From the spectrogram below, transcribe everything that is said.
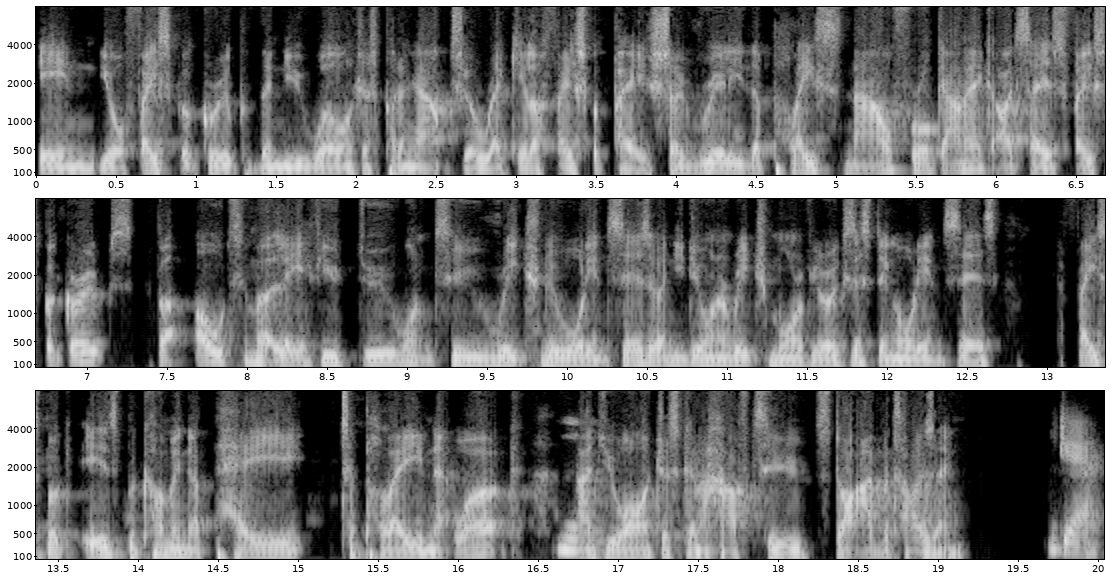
in your Facebook group than you will just putting out to your regular Facebook page. So, really, the place now for organic, I'd say, is Facebook groups. But ultimately, if you do want to reach new audiences and you do want to reach more of your existing audiences, Facebook is becoming a pay to play network, mm. and you are just going to have to start advertising. Yeah,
